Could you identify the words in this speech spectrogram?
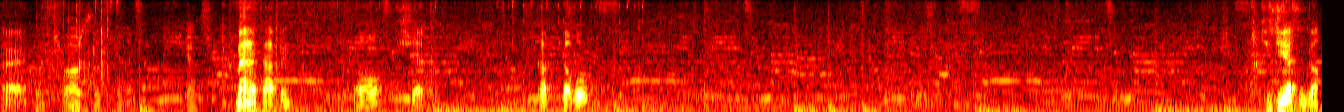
Alright. Gonna Fuck. charge sleeping healing. GS. Mana tapping. Oh shit. Got double. His GS is gone.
